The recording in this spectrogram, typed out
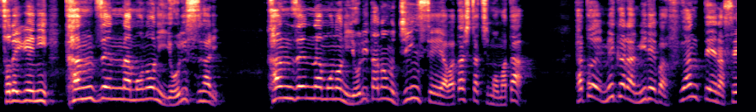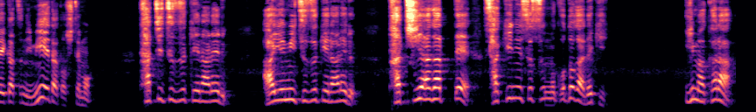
それゆえに完全なものによりすがり、完全なものにより頼む人生や私たちもまた、たとえ目から見れば不安定な生活に見えたとしても、立ち続けられる、歩み続けられる、立ち上がって先に進むことができ、今から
